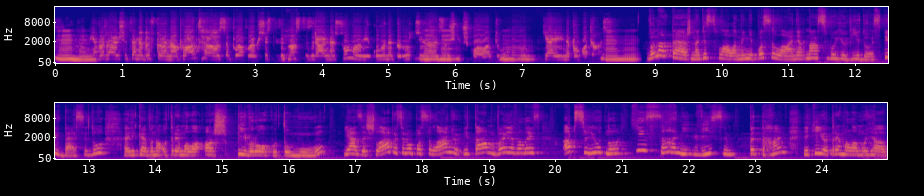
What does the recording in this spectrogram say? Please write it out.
Угу. Я вважаю, що це недостойна оплата, особливо якщо співвідносити з реальною сумою, яку вони беруть е, з учнів школи. Тому Мгм. я їй не погодилась. Вона теж надіслала мені посилання на свою відео співбесіду, е, яке вона отримала аж півроку тому. Я зайшла по цьому посиланню, і там виявились абсолютно ті самі вісім питань, які отримала моя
